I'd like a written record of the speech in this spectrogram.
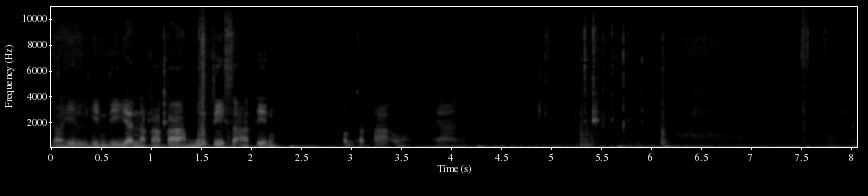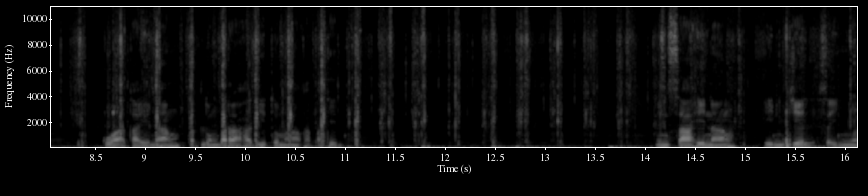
Dahil hindi yan nakakabuti sa atin pagkatao. Yan. kuha tayo ng tatlong baraha dito mga kapatid mensahe ng angel sa inyo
